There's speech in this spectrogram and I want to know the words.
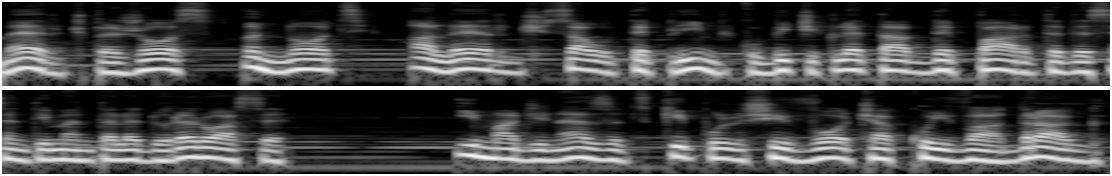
mergi pe jos, înnoți, alergi sau te plimbi cu bicicleta departe de sentimentele dureroase. Imaginează-ți chipul și vocea cuiva drag.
